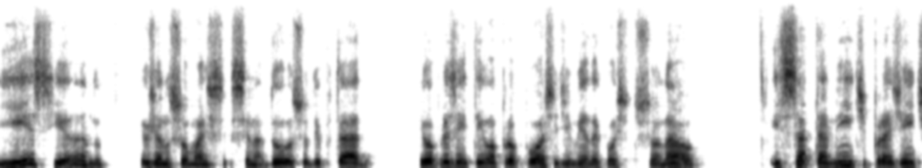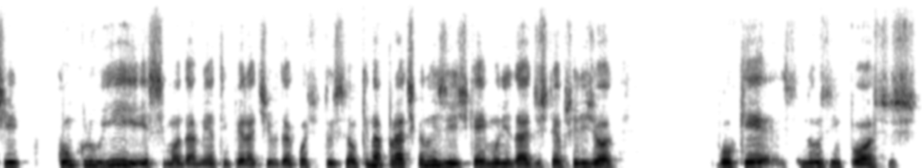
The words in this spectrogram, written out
E esse ano, eu já não sou mais senador, sou deputado, eu apresentei uma proposta de emenda constitucional exatamente para a gente concluir esse mandamento imperativo da Constituição, que na prática não existe, que é a imunidade dos tempos religiosos. Porque nos impostos,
